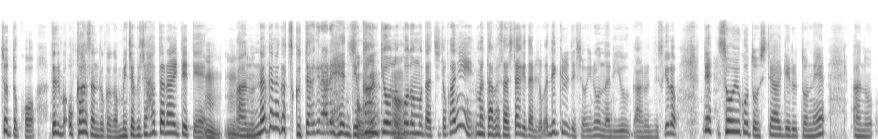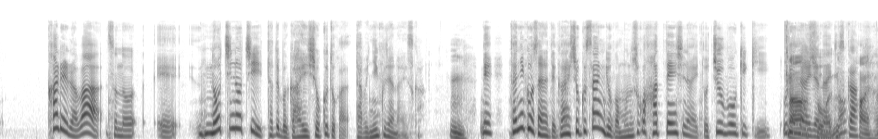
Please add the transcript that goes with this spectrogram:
ちょっとこう例えばお母さんとかがめちゃくちゃ働いてて、うんうんうん。あのなかなか作ってあげられへんっていう環境の子どもたちとかに、まあ、食べさせてあげたりとかできるでしょ。ういろんな理由があるんですけど。でそういうことをしてあげるとねあの彼らはその、えー後々例えば外食とか食べに行くじゃないですか。うん。で谷子さんやって外食産業がものすごく発展しないと厨房機器売れないじゃないですか。だか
